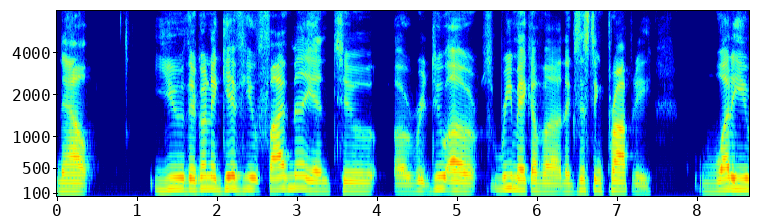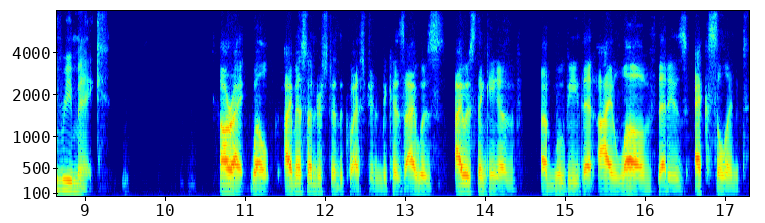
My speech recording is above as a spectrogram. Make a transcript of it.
Now, you they're going to give you five million to uh, re- do a remake of a, an existing property. What do you remake? All right. Well, I misunderstood the question because I was I was thinking of a movie that I love that is excellent,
